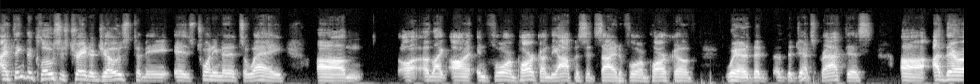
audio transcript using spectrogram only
I think the closest Trader Joe's to me is 20 minutes away, um, uh, like on in Florham Park on the opposite side of Florham Park of where the the Jets practice. Uh, there,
